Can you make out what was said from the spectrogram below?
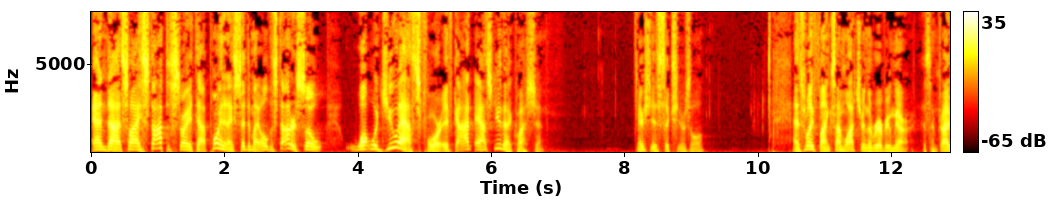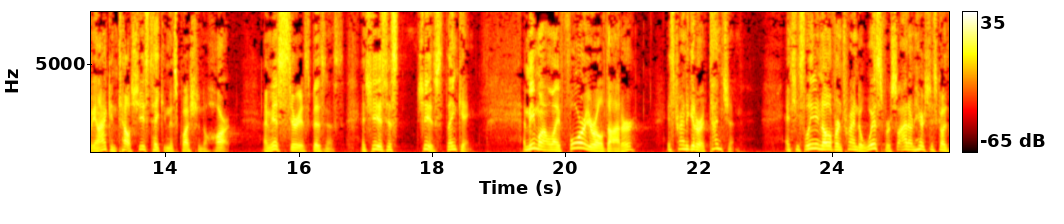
and uh, so I stopped the story at that point and I said to my oldest daughter, so what would you ask for if God asked you that question? There she is, six years old. And it's really fun because I'm watching her in the rearview mirror as I'm driving, and I can tell she's taking this question to heart. I mean, it's serious business. And she is just, she is thinking. And meanwhile, my four year old daughter is trying to get her attention. And she's leaning over and trying to whisper so I don't hear. She just goes,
